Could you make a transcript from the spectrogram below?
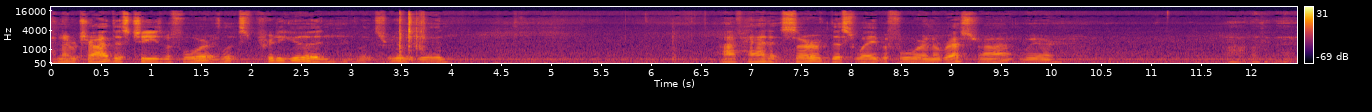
I've never tried this cheese before. It looks pretty good. It looks really good. I've had it served this way before in a restaurant where oh, look at that.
